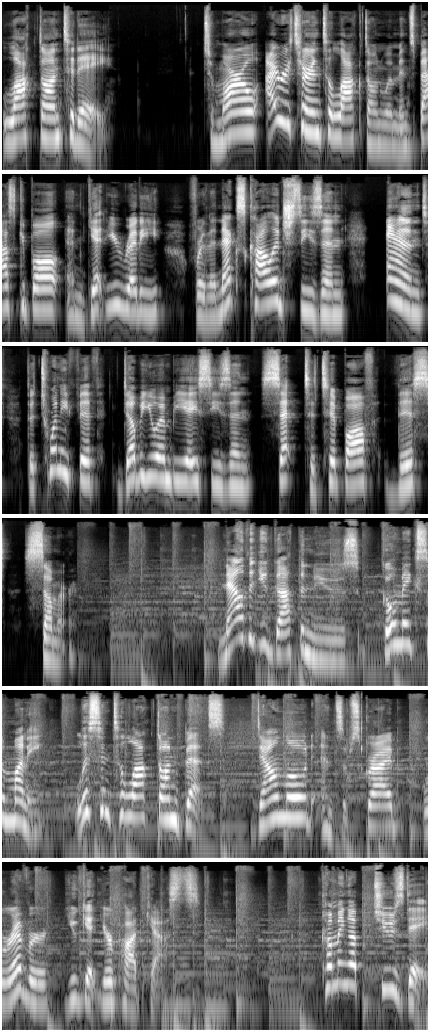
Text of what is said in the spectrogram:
Locked On Today. Tomorrow, I return to Locked On Women's Basketball and get you ready for the next college season and the 25th WNBA season set to tip off this summer. Now that you got the news, go make some money. Listen to Locked On Bets. Download and subscribe wherever you get your podcasts. Coming up Tuesday,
